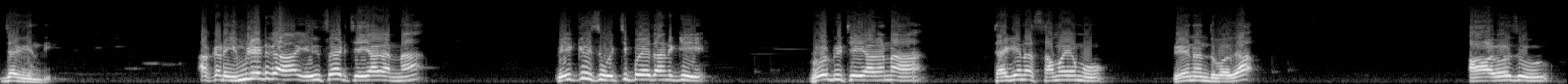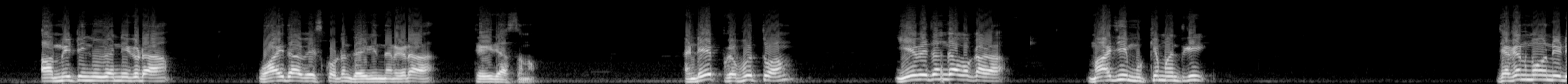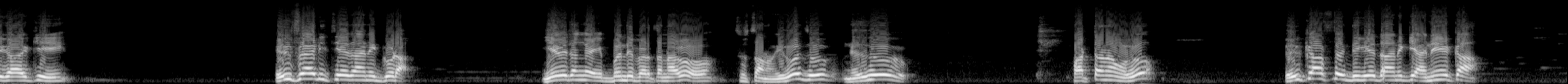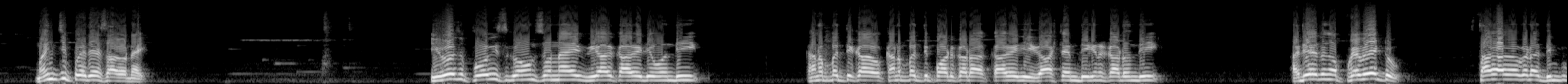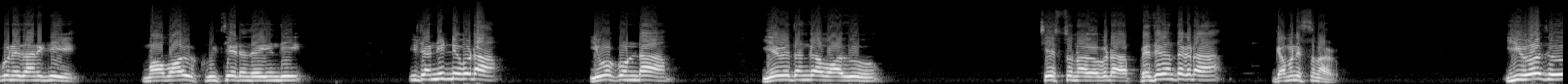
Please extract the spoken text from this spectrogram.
జరిగింది. అక్కడ ఇమ్మీడియట్గా ఎలిఫైడ్ చేయాలన్నా వెహికల్స్ వచ్చిపోయేదానికి రోడ్డు చేయాలన్నా తగిన సమయము లేనందువల్ల ఆ రోజు ఆ మీటింగు అన్నీ కూడా వాయిదా వేసుకోవడం జరిగిందని కూడా తెలియజేస్తున్నాం. అంటే ప్రభుత్వం ఏ విధంగా ఒక మాజీ ముఖ్యమంత్రి జగన్మోహన్ రెడ్డి గారికి ఎల్ఫ్యాడ్ ఇచ్చేదానికి కూడా ఏ విధంగా ఇబ్బంది పెడుతున్నారో చూస్తాను. ఈరోజు నెల్లూరు పట్టణంలో హెలికాప్టర్ దిగేదానికి అనేక మంచి ప్రదేశాలు ఉన్నాయి. ఈరోజు పోలీస్ గ్రౌండ్స్ ఉన్నాయి. విఆర్ కాలేజీ ఉంది. కనపత్తి కా కనపత్తి పాడు కాడ కాలేజీ లాస్ట్ టైం దిగిన కాడ ఉంది. అదేవిధంగా ప్రైవేటు స్థలాల్లో కూడా దింపుకునేదానికి మా వారు కృషి చేయడం జరిగింది. వీటన్నిటిని కూడా ఇవ్వకుండా ఏ విధంగా వారు చేస్తున్నారో కూడా ప్రజలంతా కూడా గమనిస్తున్నారు. ఈరోజు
